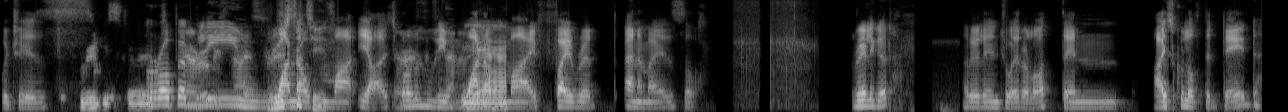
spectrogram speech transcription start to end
which is Ruby story. probably nice. one Rooster of Teeth. my yeah, it's Yeah, probably anime. one Yeah. of my favorite animes. So, really good. I really enjoyed it a lot. Then High School of the Dead,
